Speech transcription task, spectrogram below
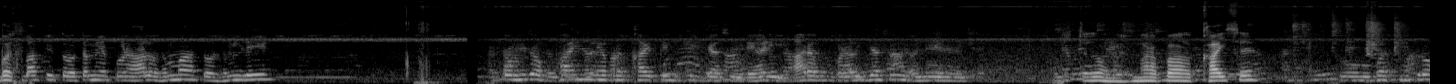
બસ બાકી તો તમે પણ હાલો જમવા, તો જમી લઈએ. તો મિત્રો ફાઇનલી આપણે ખાઈ પીને થઈ ગયા રેડી આરામ ઉપર આવી ગયા છીએ અને મારા બા ખાય છે. તો બસ મિત્રો,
